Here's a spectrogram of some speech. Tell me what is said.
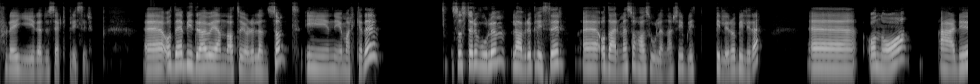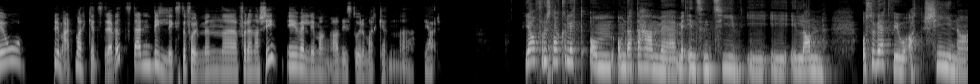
for det gir reduserte priser. Eh, og det bidrar jo igjen da til å gjøre det lønnsomt i nye markeder, så større volum, lavere priser, eh, og dermed så har solenergi blitt billigere og billigere. Eh, og nå er det jo primært markedsdrevet. Det er den billigste formen eh, for energi i veldig mange av de store markedene vi har. Ja, for du snakker litt om, om dette her med, med insentiv i, i, i, land. Og så vet vi jo at Kina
